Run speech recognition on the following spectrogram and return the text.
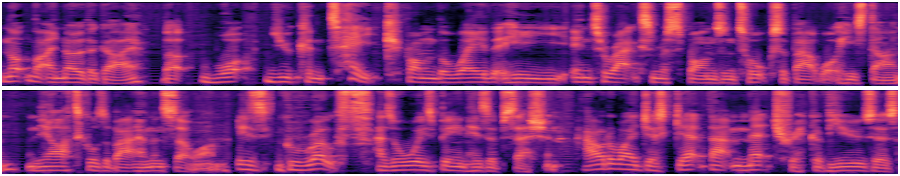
not that I know the guy, but what you can take from the way that he interacts and responds and talks about what he's done and the articles about him and so on is growth has always been been his obsession. How do I just get that metric of users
